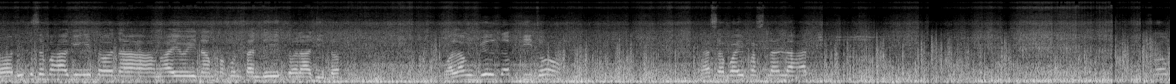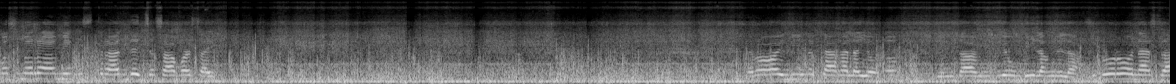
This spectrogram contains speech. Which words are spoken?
boss. dito sa bahaging ito ng highway ng papuntang Liit, wala dito. Walang build up dito. Nasa bypass lang lahat. So, mas maraming stranded sa summer side. Pero hindi nagkakalayo, no? Yung dami, yung bilang nila. Siguro nasa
